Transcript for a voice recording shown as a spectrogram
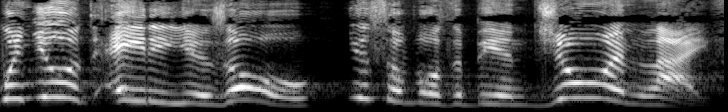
when you're 80 years old, you're supposed to be enjoying life.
